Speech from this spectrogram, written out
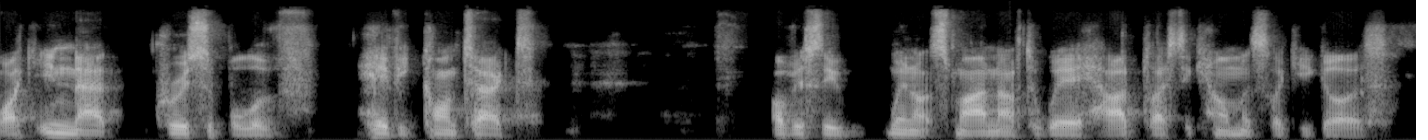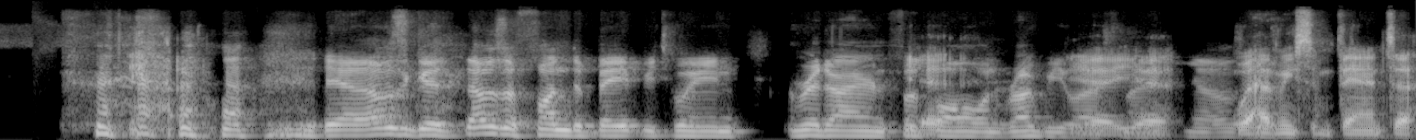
like in that crucible of heavy contact, obviously we're not smart enough to wear hard plastic helmets like you guys. yeah, yeah, that was a good. That was a fun debate between gridiron football yeah. and rugby last yeah, night. Yeah, we're good. having some banter,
